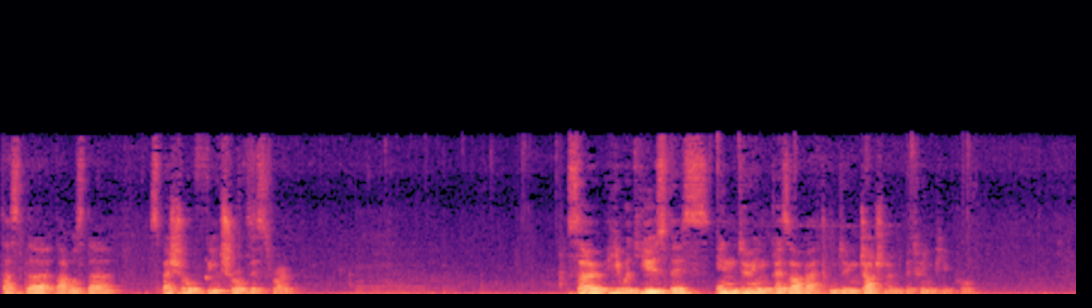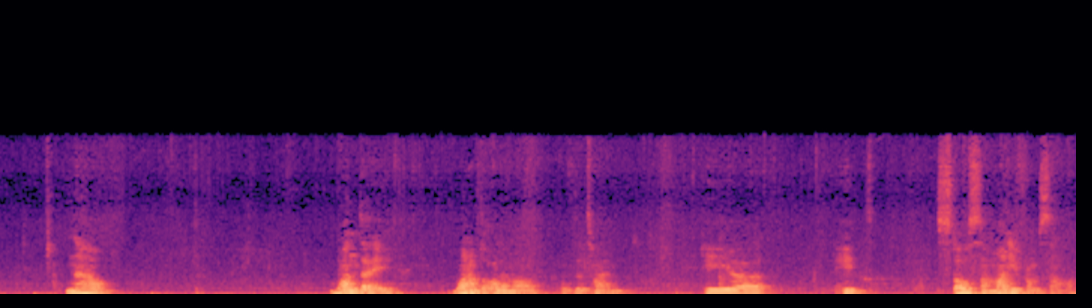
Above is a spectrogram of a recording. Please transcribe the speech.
That's the, that was the special feature of this rope. So he would use this in doing qazavat, in doing judgment between people. Now, one day, one of the ulama of the time, he uh, he stole some money from someone,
